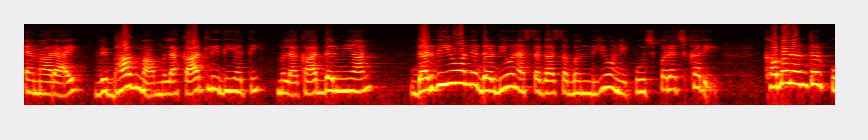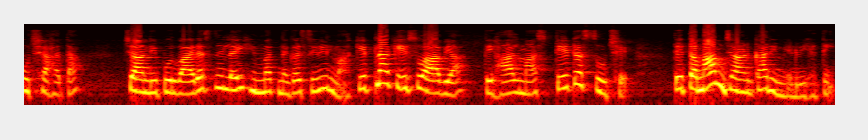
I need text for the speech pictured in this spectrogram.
એમઆરઆઈ વિભાગમાં મુલાકાત લીધી હતી. મુલાકાત દરમિયાન દર્દીઓ અને દર્દીઓના સગા સંબંધીઓની પૂછપરછ કરી ખબર અંતર પૂછ્યા હતા. ચાંદીપુર વાયરસને લઈ હિંમતનગર સિવિલમાં કેટલા કેસો આવ્યા તે હાલમાં સ્ટેટસ શું છે તે તમામ જાણકારી મેળવી હતી.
